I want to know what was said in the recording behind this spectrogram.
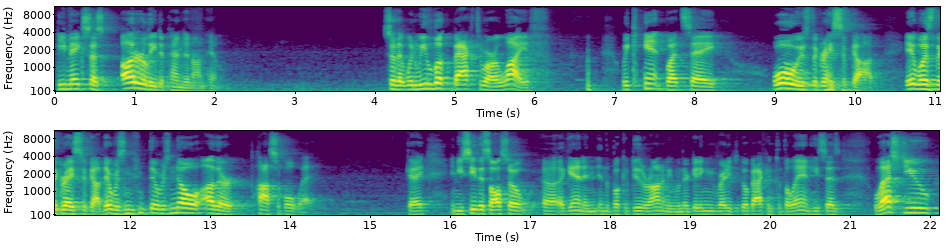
He makes us utterly dependent on Him. So that when we look back through our life, we can't but say, oh, it was the grace of God. It was the grace of God. There was, there was no other possible way. Okay? And you see this also, uh, again, in, in the book of Deuteronomy when they're getting ready to go back into the land. He says, Lest you,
